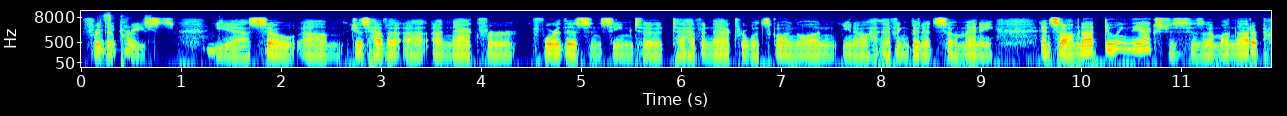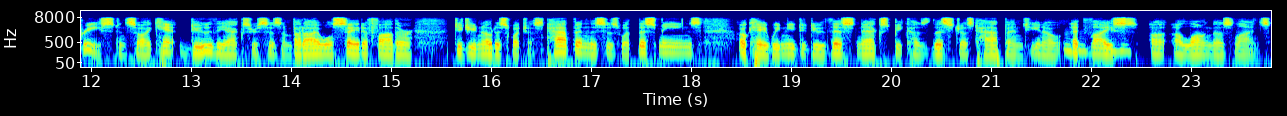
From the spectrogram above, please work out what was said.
for the coach. priests okay. yeah so um, just have a, a, a, knack for for this and seem to to have a knack for what's going on you know having been at so many and so i'm not doing the exorcism i'm not a priest and so i can't do the exorcism but i will say to father did you notice what just happened this is what this means okay we need to do this next because this just happened you know mm-hmm. advice mm-hmm. Uh, along those lines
